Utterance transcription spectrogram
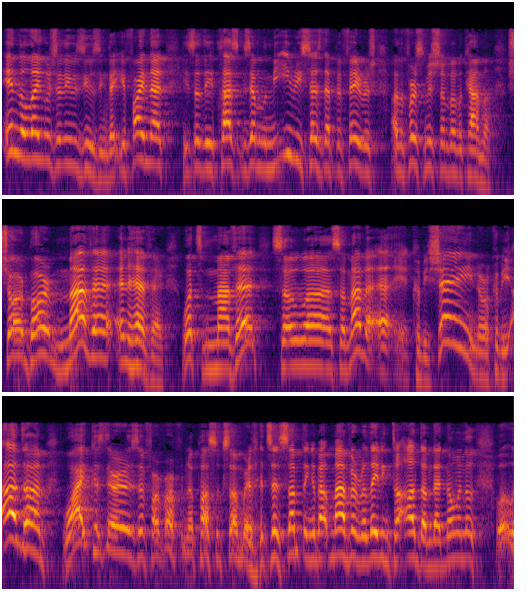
in the language that he was using. That you find that, he said the classic example, the Meiri says that Beferish on the first mission of Baba Kama. Bar, Mave, and Hever. What's Mave? So, uh, so Mave, uh, it could be Shane, or it could be Adam. Why? Because there is a farvar a pasuk somewhere that says something about Mava relating to Adam that no one knows. Well,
